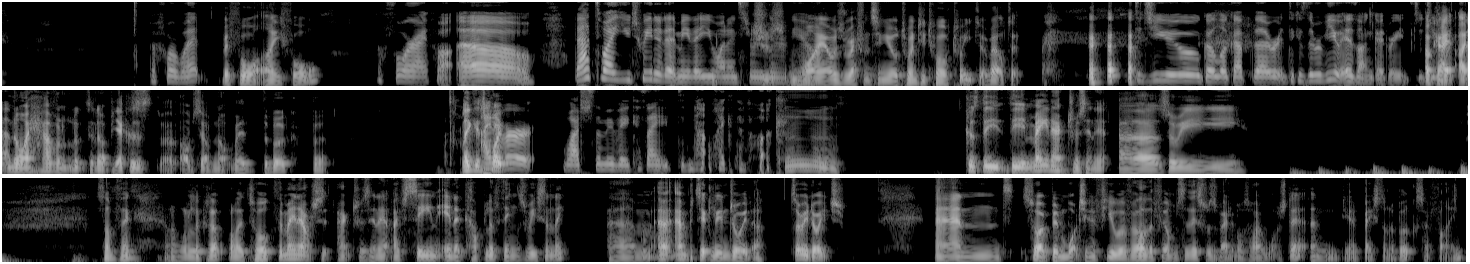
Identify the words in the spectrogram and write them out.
Before what? Before I Fall. Before I fall. Oh, that's why you tweeted at me that you wanted to Which read is the review. why I was referencing your 2012 tweet about it. Did you go look up the because the review is on Goodreads? Did okay, I, no, I haven't looked it up yet because uh, obviously I've not read the book, but like it's I quite never watched the movie because I did not like the book. because the the main actress in it, uh, Zoe something, and I'm going to look it up while I talk. The main actress, actress in it, I've seen in a couple of things recently, um, Mhm. and, and particularly enjoyed her. Zoey Deutch. And so I've been watching a few of her other films, so this was available, so I watched it, and you know, based on a book, so fine.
